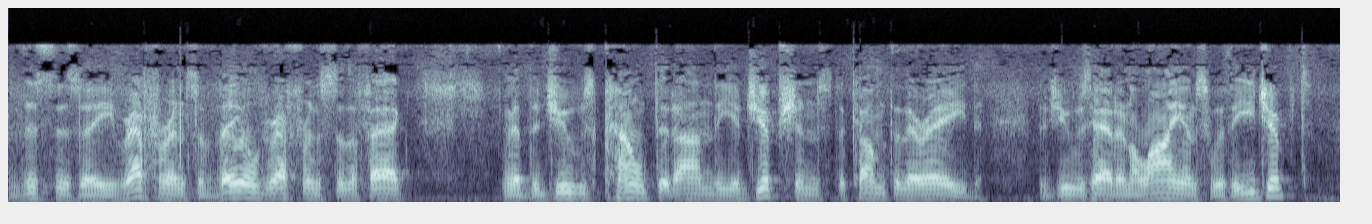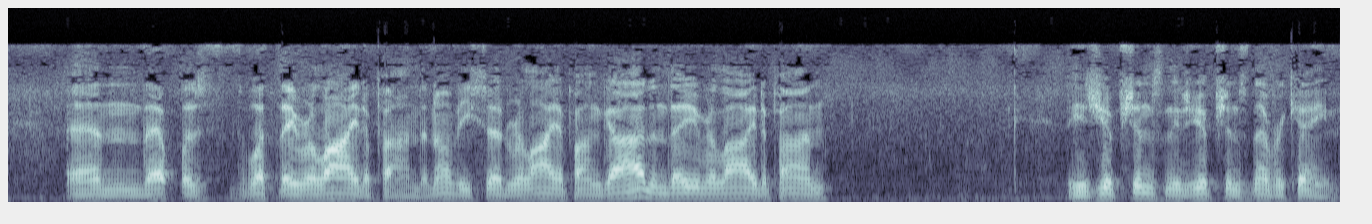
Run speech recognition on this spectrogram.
This is a reference, a veiled reference to the fact that the Jews counted on the Egyptians to come to their aid. The Jews had an alliance with Egypt, and that was what they relied upon. The Novi said, rely upon God, and they relied upon the Egyptians, and the Egyptians never came.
